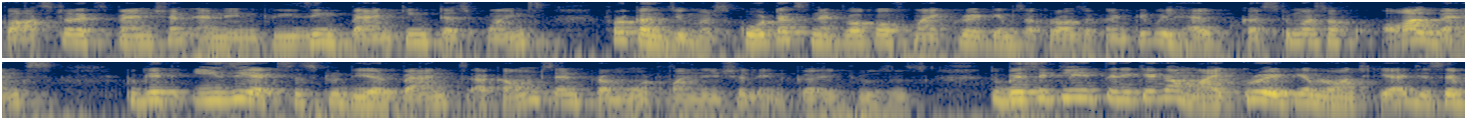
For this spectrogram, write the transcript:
faster expansion and increasing banking touch points for consumers. Kotak's network of micro ATMs across the country will help customers of all banks to get easy access to their bank accounts and promote financial inclusions. तो बेसिकली एक तरीके का माइक्रो एटीएम लॉन्च किया है, जिसे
